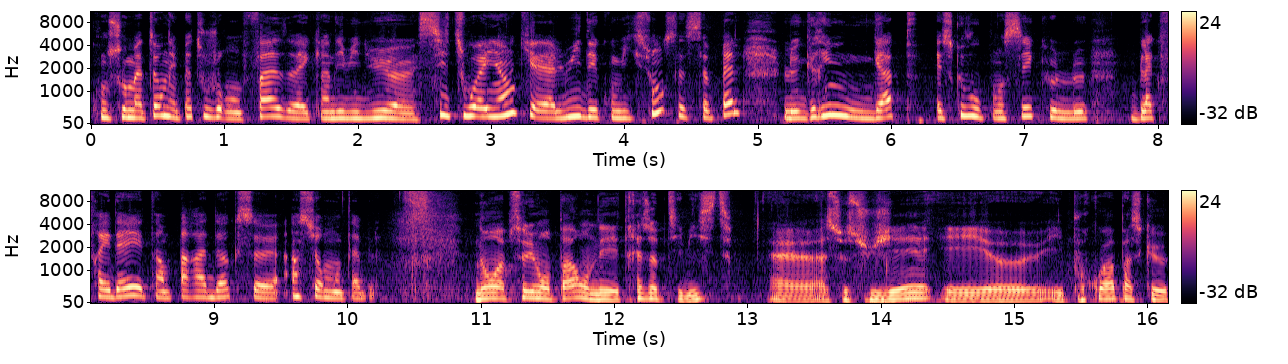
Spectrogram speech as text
consommateur n'est pas toujours en phase avec l'individu euh, citoyen qui a lui des convictions. Ça s'appelle le Green Gap. Est-ce que vous pensez que le Black Friday est un paradoxe euh, insurmontable? Non, absolument pas. On est très optimiste à ce sujet. Et, euh, et pourquoi? Parce que,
